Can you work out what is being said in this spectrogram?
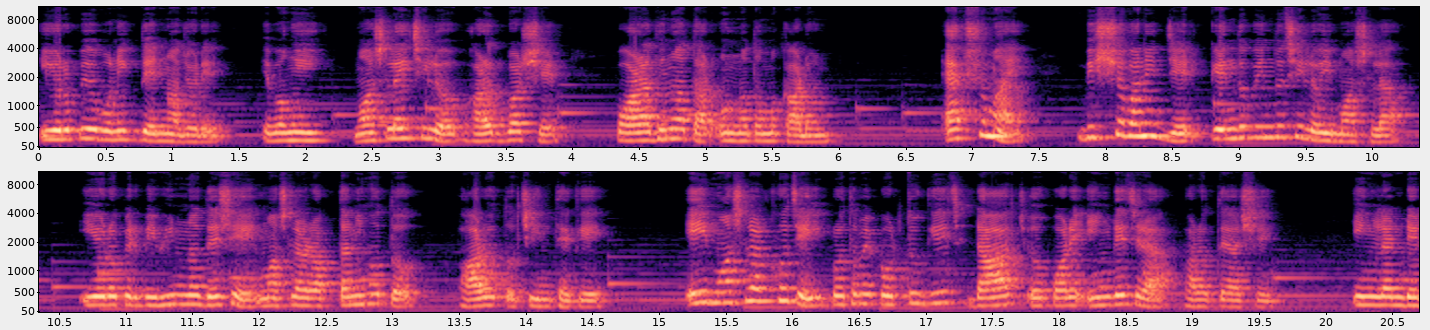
ইউরোপীয় বণিকদের নজরে এবং এই মশলাই ছিল ভারতবর্ষের পরাধীনতার অন্যতম কারণ। একসময় বিশ্ব বাণিজ্যের কেন্দ্রবিন্দু ছিল এই মশলা। ইউরোপের বিভিন্ন দেশে মশলা রপ্তানি হতো ভারত ও চীন থেকে। এই মশলার খোঁজেই প্রথমে পর্তুগিজ, ডাচ ও পরে ইংরেজরা ভারতে আসে। ইংল্যান্ডের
